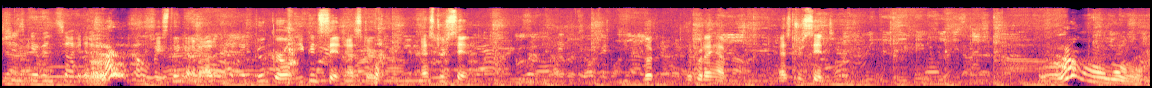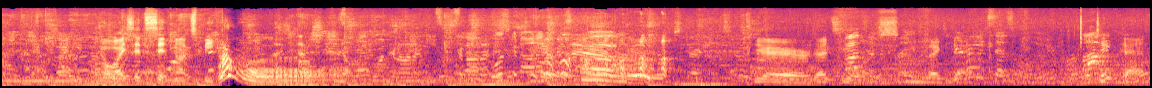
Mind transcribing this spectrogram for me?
She's giving side. She's thinking about it. Good girl. You can sit, Esther. Esther, sit. Look, look what I have. Esther, sit. No, I said sit, not speak. There, that's yours. You like that? I'll take that.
